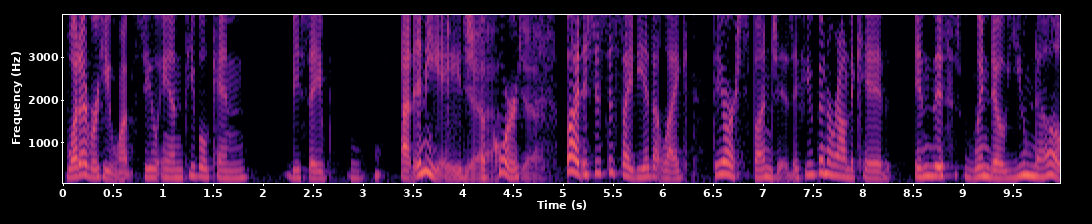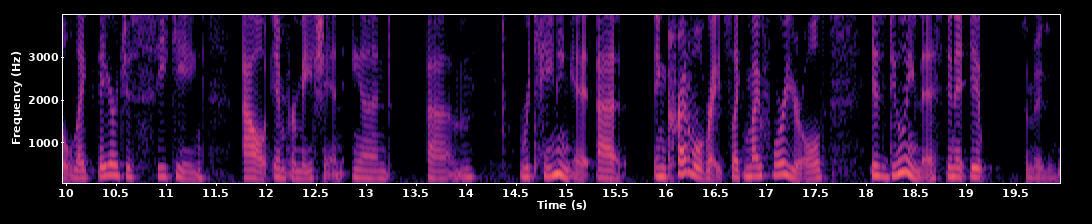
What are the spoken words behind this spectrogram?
whatever He wants to, and people can be saved at any age, Yeah, of course. yeah. But it's just this idea that like they are sponges. If you've been around a kid in this window, you know, like they are just seeking out information and um, retaining it at incredible rates. Like my four-year-old is doing this, and it, it It's amazing.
